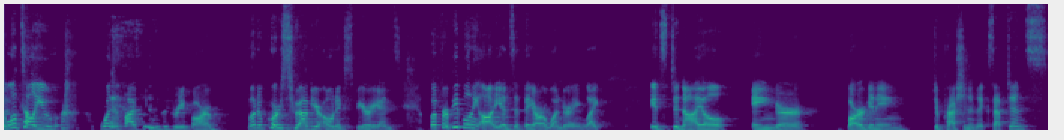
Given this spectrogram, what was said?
will tell you what the five stages of grief are, but of course you have your own experience. But for people in the audience, if they are wondering, like it's denial, anger, bargaining, depression, and acceptance.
